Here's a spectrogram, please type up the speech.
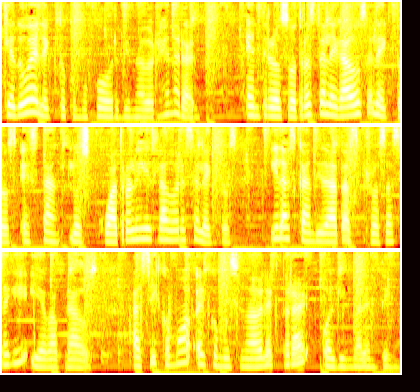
quedó electo como coordinador general entre los otros delegados electos están los cuatro legisladores electos y las candidatas Rosa Seguí y Eva Prados, así como el comisionado electoral Olvin Valentín.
